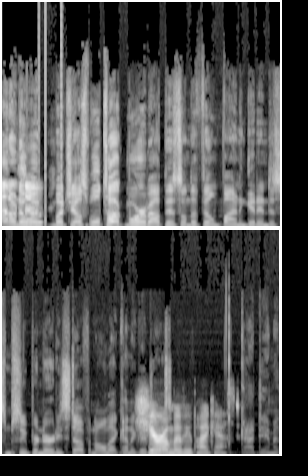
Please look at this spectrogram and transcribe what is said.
I don't know So- what much else. We'll talk more about this on the film fine and get into some super nerdy stuff and all that kind of good. Hero jazz. movie podcast. God damn it.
